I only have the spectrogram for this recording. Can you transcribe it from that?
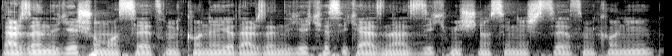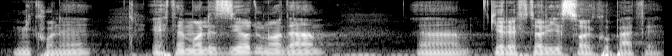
در زندگی شما صدق می‌کنه یا در زندگی کسی که از نزدیک میشناسینش صدق می‌کنین می‌کنه احتمال زیاد اون آدم گرفتار یه سایکوپته.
